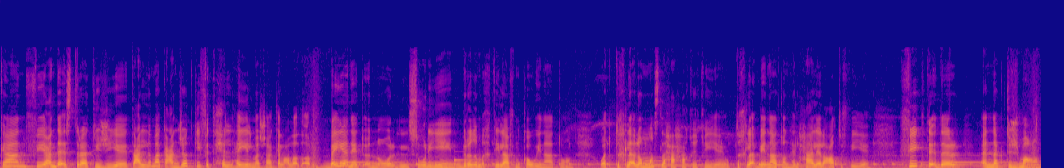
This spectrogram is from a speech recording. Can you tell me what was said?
كان في عندها استراتيجية تعلمك عن جد كيف تحل هي المشاكل على الأرض. بيّنت أنه السوريين برغم اختلاف مكوناتهم وقت بتخلق لهم مصلحة حقيقية وبتخلق بيناتهم هالحالة العاطفية فيك تقدر أنك تجمعهم.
